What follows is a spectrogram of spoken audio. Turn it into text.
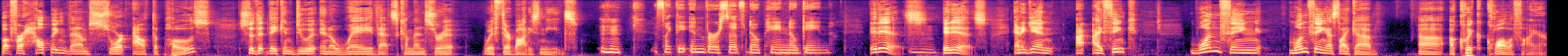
but for helping them sort out the pose so that they can do it in a way that's commensurate with their body's needs. Mm-hmm. It's like the inverse of no pain, no gain. It is. Mm-hmm. It is. And again, I, I, think one thing, one thing as like a uh, a quick qualifier.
